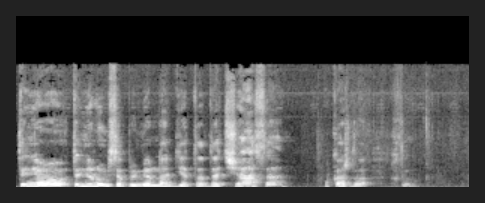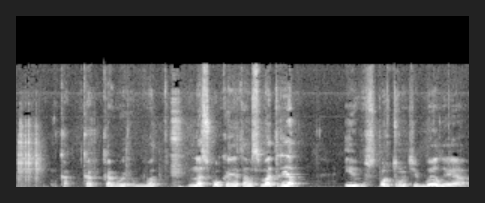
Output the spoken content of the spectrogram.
тренируемся примерно где-то до часа. У каждого, как, как, как бы, вот насколько я там смотрел, и в спортруте был, я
